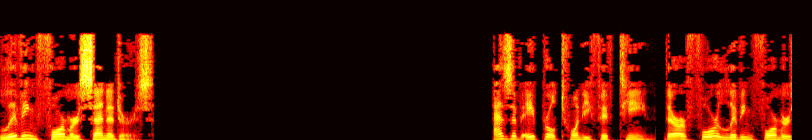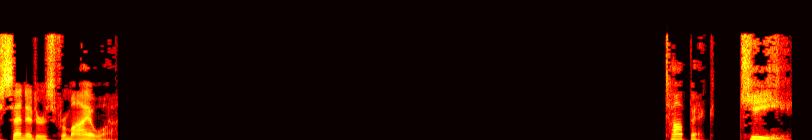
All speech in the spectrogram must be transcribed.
Living former senators. As of April 2015, there are four living former senators from Iowa. Key.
